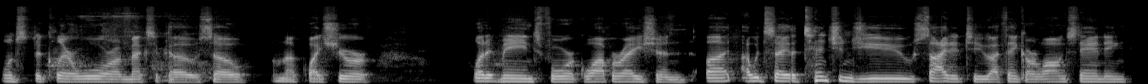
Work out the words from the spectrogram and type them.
wants to declare war on Mexico. So I'm not quite sure what it means for cooperation. But I would say the tensions you cited to, I think, are longstanding.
